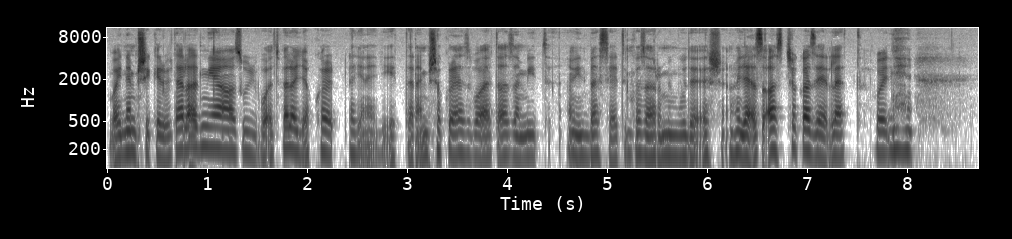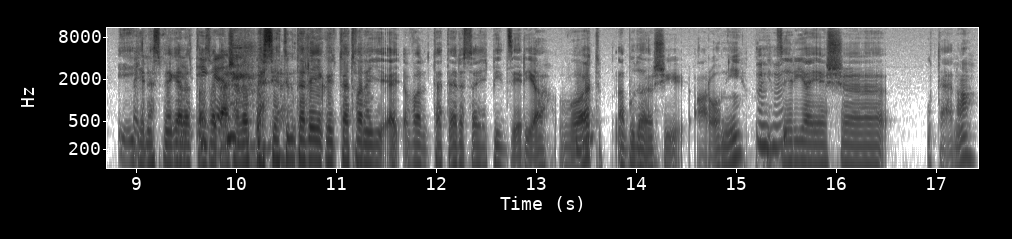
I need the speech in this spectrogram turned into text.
vagy nem sikerült eladnia, az úgy volt vele, hogy akkor legyen egy étterem. És akkor ez volt az, amit, amit beszéltünk az Aromi Budaörsön, hogy ez az csak azért lett, hogy, Igen, ezt még előtt az adás előtt beszéltünk, tehát lényeg, hogy tehát van egy, egy van, tehát először egy pizzéria volt, a Budaörsi Aromi pizzéria, és uh, utána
